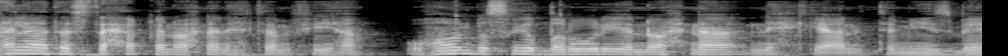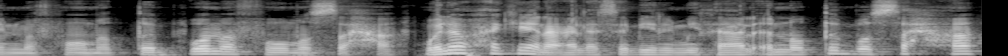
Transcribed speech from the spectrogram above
ألا تستحق أنه إحنا نهتم فيها؟ وهون بصير ضروري أنه إحنا نحكي عن التمييز بين مفهوم الطب ومفهوم الصحة. ولو حكينا على سبيل المثال أنه الطب والصحة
